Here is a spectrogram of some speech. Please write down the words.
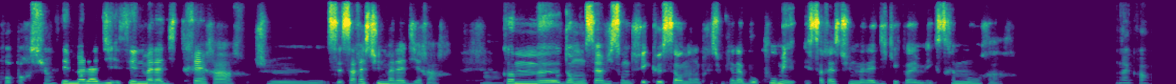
proportion? C'est une maladie, c'est une maladie très rare. Je... Ça reste une maladie rare. Mmh. Comme euh, dans mon service, on ne fait que ça, on a l'impression qu'il y en a beaucoup, mais ça reste une maladie qui est quand même extrêmement rare. D'accord.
